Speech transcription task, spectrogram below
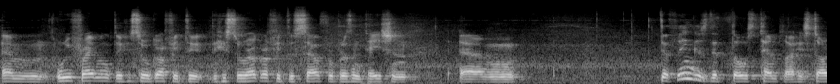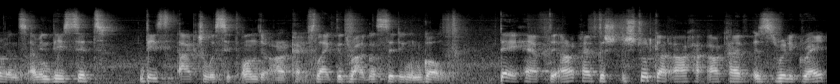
um, reframing the historiography to the historiography to self-representation. Um, the thing is that those Templar historians, I mean, they sit, they actually sit on the archives, like the dragon sitting on gold. They have the archive. The Stuttgart archive is really great.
